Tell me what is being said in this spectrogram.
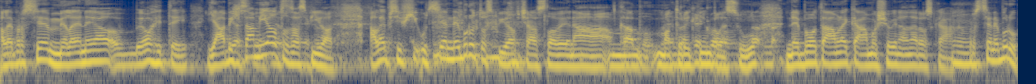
ale prostě milénia jo, hity, já bych Jasně, tam jel to jasně, zaspívat. Ale při vší úctě nebudu to zpívat v Čáslavě na ne, maturitním tak jako plesu, na- na- nebo tamhle kámošovi na narozkách. Prostě nebudu.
